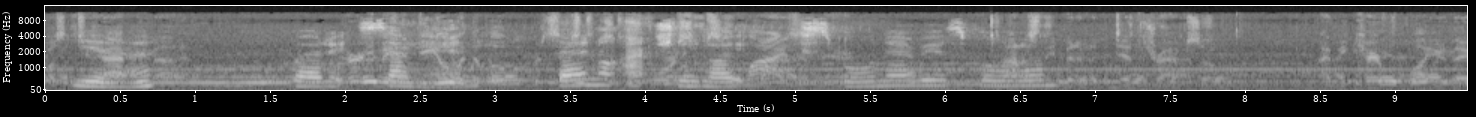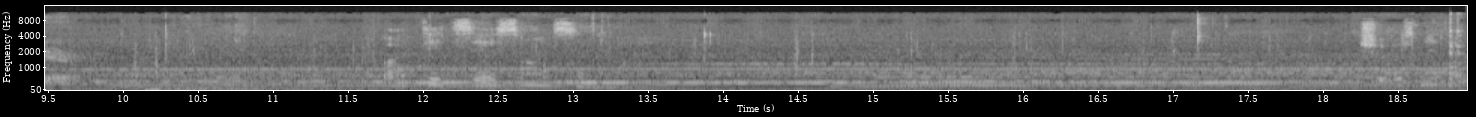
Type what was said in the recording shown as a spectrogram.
wasn't too Yeah. happy about it. where it's made a the saying they're not actually like supplies in there. spawn areas for Honestly, a them. bit of a death trap, so I'd be careful while you're there. But I did see a sign somewhere. Sure it was near that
